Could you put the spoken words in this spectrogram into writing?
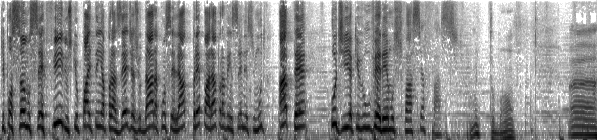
Que possamos ser filhos que o Pai tenha prazer de ajudar, aconselhar, preparar para vencer nesse mundo, até o dia que o veremos face a face. Muito bom. Ah,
